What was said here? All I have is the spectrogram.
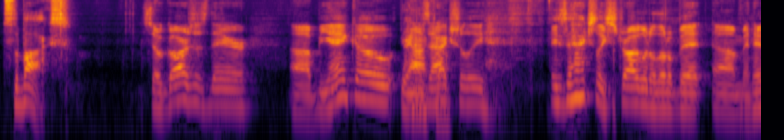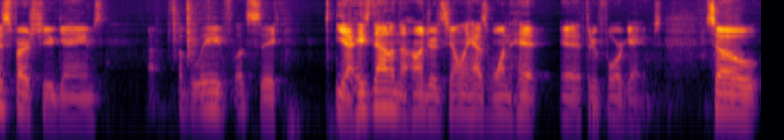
It's the box. So Garza's there. Uh, Bianco, has actually he's actually struggled a little bit um, in his first few games. I believe. Let's see. Yeah, he's down in the hundreds. He only has one hit uh, through four games. So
